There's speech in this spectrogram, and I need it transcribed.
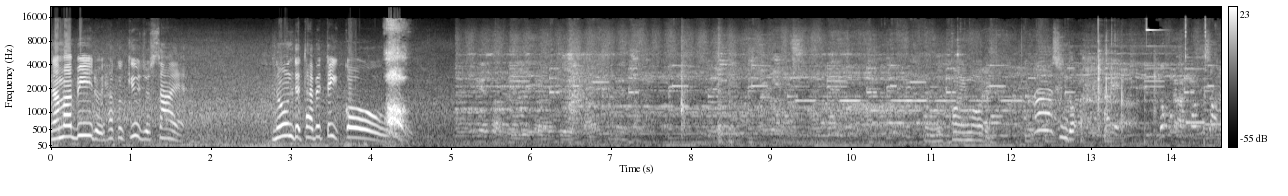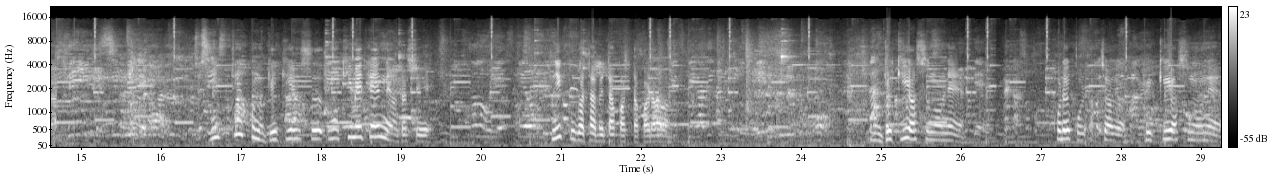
生ビール193円。飲んで食べていこう。2階もある。あーしんど。見てこの激安もう決めてんねん私。肉が食べたかったから。激安のねこれこれ。あ違うよ激安のね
